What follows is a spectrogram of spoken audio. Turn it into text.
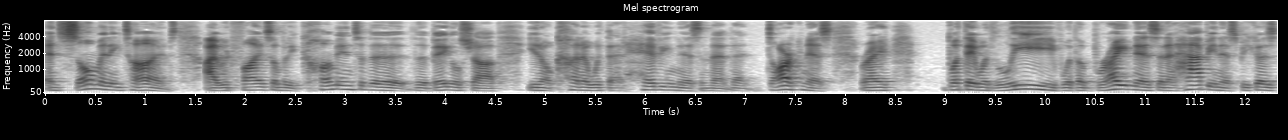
And so many times i would find somebody come into the the bagel shop you know kind of with that heaviness and that that darkness right? But they would leave with a brightness and a happiness because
